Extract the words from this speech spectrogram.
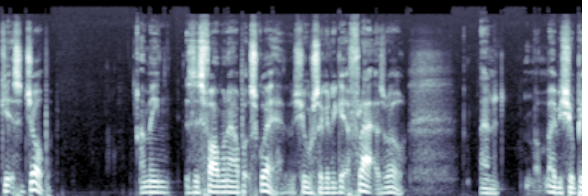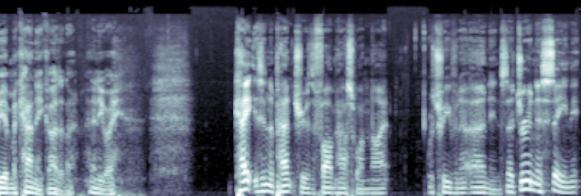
gets a job. I mean, is this farm on Albert Square? Is she also going to get a flat as well? And maybe she'll be a mechanic. I don't know. Anyway, Kate is in the pantry of the farmhouse one night, retrieving her earnings. Now, during this scene, it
